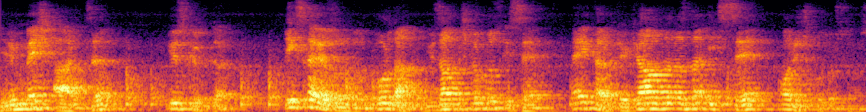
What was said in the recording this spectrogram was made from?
25 artı 144. x kare uzunluğu buradan 169 ise her iki taraf kökü aldığınızda x'i 13 bulursunuz.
